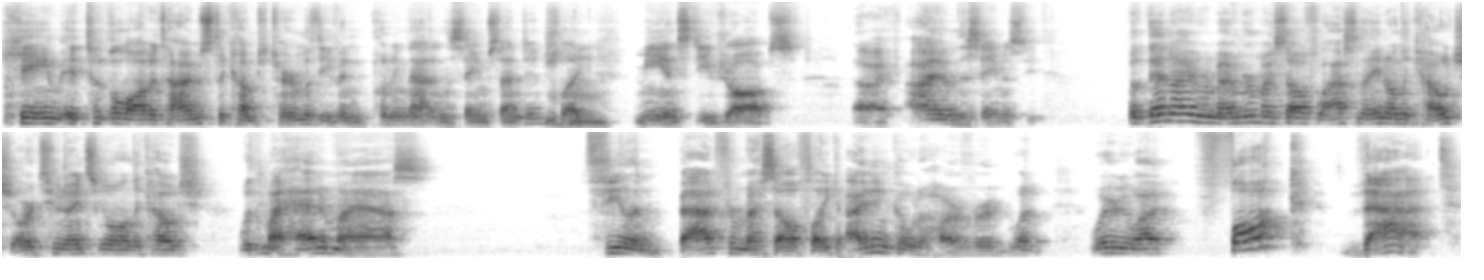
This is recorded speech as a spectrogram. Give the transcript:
came, it took a lot of times to come to terms with even putting that in the same sentence. Like, Mhm. me and Steve Jobs. Like I am the same as Steve. But then I remember myself last night on the couch or two nights ago on the couch with my head in my ass, feeling bad for myself. Like I didn't go to Harvard. What? Where do I? Fuck that.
